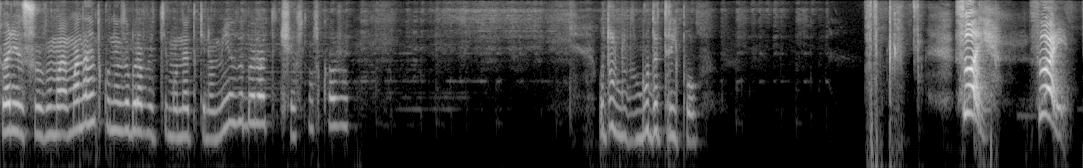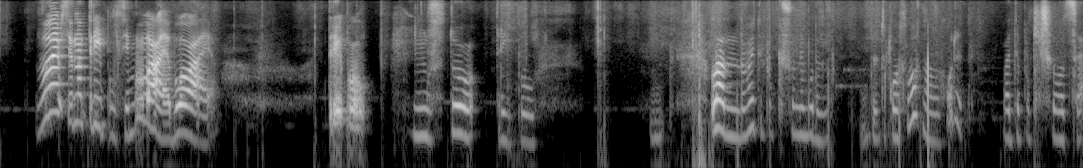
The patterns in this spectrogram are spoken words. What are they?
Сорі, що в монетку не забрав, я ці монетки не вмію забирати, чесно скажу. Отут буде трипл. Сорі! Сорі! Злився на триплсі. Буває, буває. Трипл. Ну, 100 трипл. Ладно, давайте поки що не будемо до такого сложного виходити. Давайте поки що оце.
